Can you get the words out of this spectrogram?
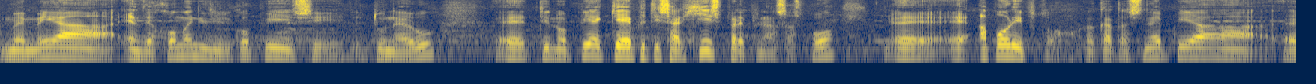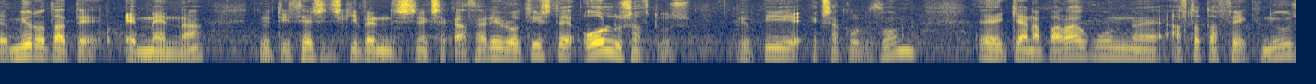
με μια ενδεχόμενη ιδιωτικοποίηση του νερού, ε, την οποία και επί της αρχής πρέπει να σας πω, ε, ε, απορρίπτω. Κατά συνέπεια, μη ρωτάτε εμένα, διότι η θέση της κυβέρνησης είναι ξεκαθαρή, ρωτήστε όλους αυτούς οι οποίοι εξακολουθούν και αναπαράγουν αυτά τα fake news,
